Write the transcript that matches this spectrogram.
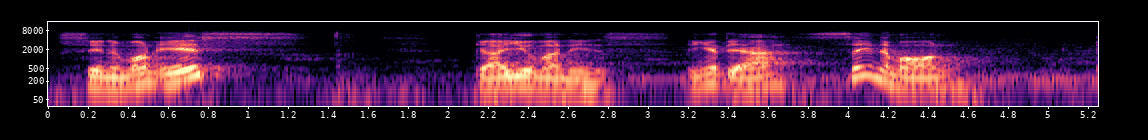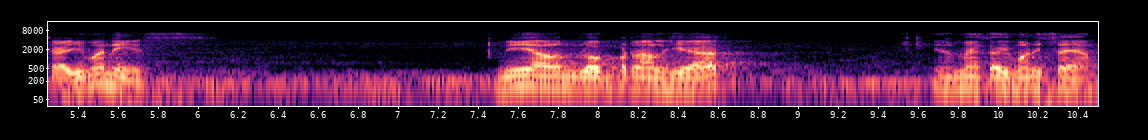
Cinnamon is kayu manis. Ingat ya, cinnamon kayu manis. Ini yang belum pernah lihat, yang namanya kayu manis sayang.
